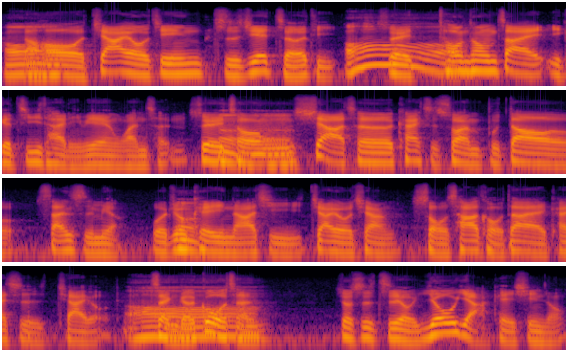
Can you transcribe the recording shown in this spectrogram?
哦。然后加油金直接折抵。哦，所以通通在一个机台里面完成，所以从嗯下车开始算不到三十秒，我就可以拿起加油枪，手插口袋开始加油。哦。整个过程就是只有优雅可以形容。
